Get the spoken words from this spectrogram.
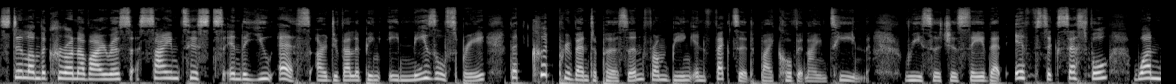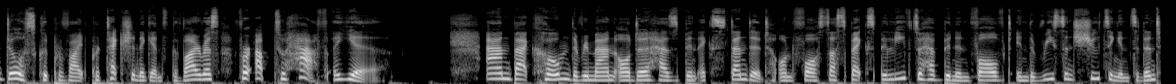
Still on the coronavirus, scientists in the US are developing a nasal spray that could prevent a person from being infected by COVID 19. Researchers say that if successful, one dose could provide protection against the virus for up to half a year. And back home, the remand order has been extended on four suspects believed to have been involved in the recent shooting incident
